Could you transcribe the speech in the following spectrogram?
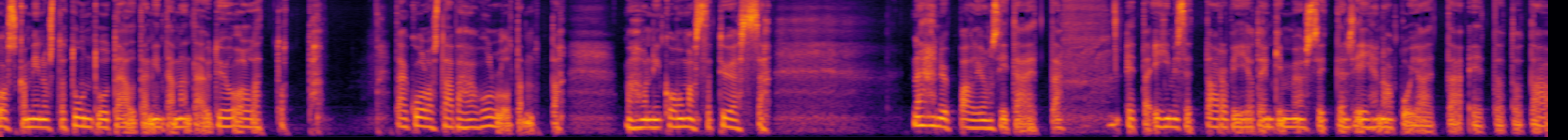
koska minusta tuntuu tältä, niin tämän täytyy olla totta. Tämä kuulostaa vähän hullulta, mutta mä oon niin omassa työssä nähnyt paljon sitä, että, että ihmiset tarvii jotenkin myös sitten siihen apuja, että, että, tota,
